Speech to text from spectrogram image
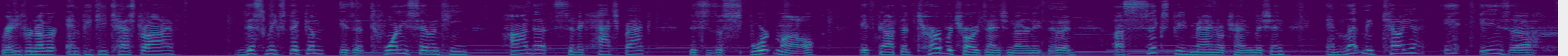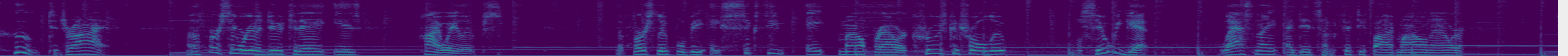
Ready for another MPG test drive? This week's victim is a 2017 Honda Civic hatchback. This is a sport model. It's got the turbocharged engine underneath the hood, a six-speed manual transmission, and let me tell you, it is a hoot to drive. Now the first thing we're going to do today is highway loops. The first loop will be a 68 mile per hour cruise control loop. We'll see what we get. Last night I did some 55 mile an hour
